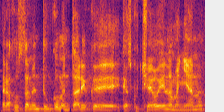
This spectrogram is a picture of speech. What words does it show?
Era justamente un comentario que, que escuché hoy en la mañana,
